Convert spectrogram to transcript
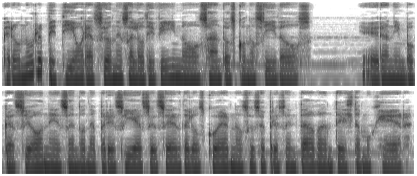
pero no repetía oraciones a lo divino o santos conocidos. Eran invocaciones en donde aparecía ese ser de los cuernos y se presentaba ante esta mujer.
